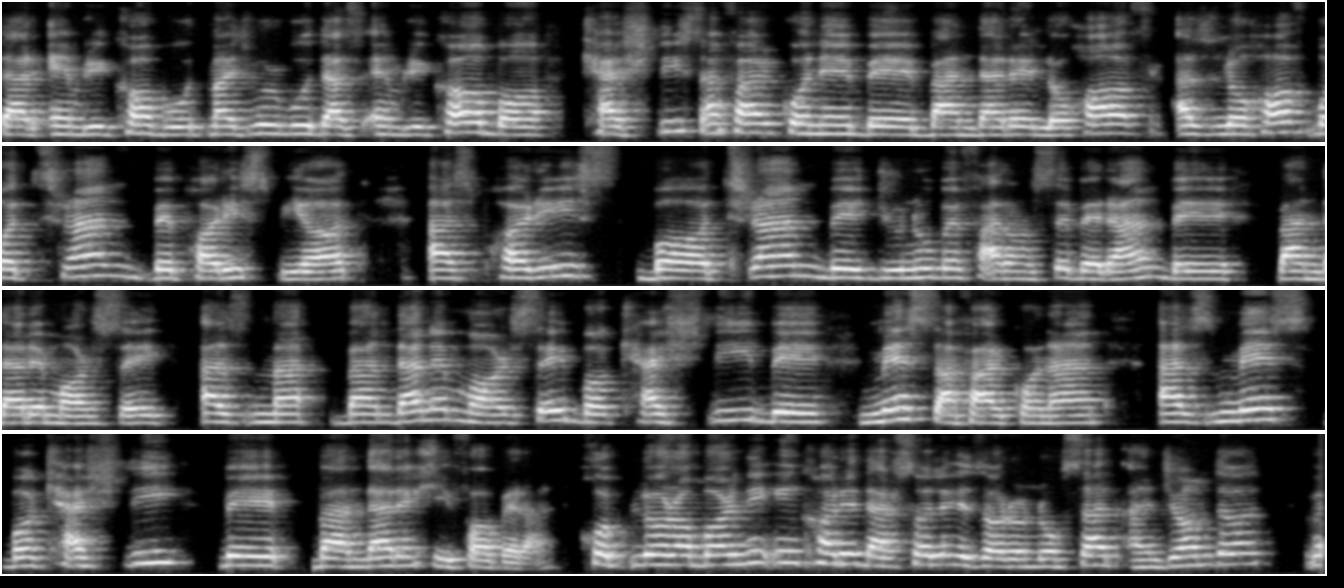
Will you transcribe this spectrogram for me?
در امریکا بود. مجبور بود از امریکا با کشتی سفر کنه به بندر لوهاور از لوهاور با ترن به پاریس بیاد. از پاریس با ترن به جنوب فرانسه برن به بندر مارسی. از بندر مارسی با کشتی به مصر سفر کنن. از مصر با کشتی به بندر حیفا برن. خب لورا بارنی این کار در سال 1900 انجام داد و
